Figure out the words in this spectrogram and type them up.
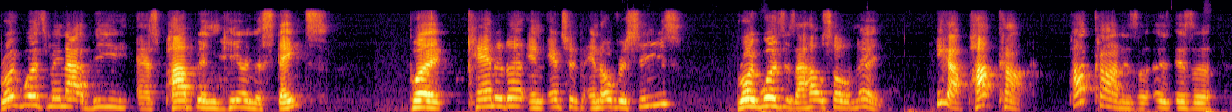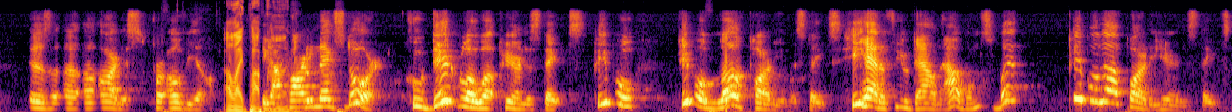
Roy Woods may not be as popping here in the states, but Canada and inter- and overseas, Roy Woods is a household name. He got Popcaan. Popcaan is a is a is a, a artist for OVO. I like Pop. He got Party Next Door, who did blow up here in the states. People people love Party in the states. He had a few down albums, but people love Party here in the states.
